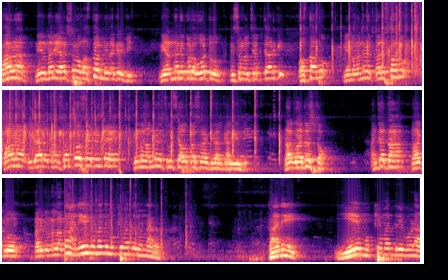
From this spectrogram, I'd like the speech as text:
కావున నేను మళ్ళీ ఎలక్షన్లో వస్తాను మీ దగ్గరికి. మీ అందరినీ కూడా ఓటు విషయంలో చెప్పడానికి వస్తాము. మిమ్మల్ని కలుస్తాము. కావున ఇవాళ నాకు సంతోషం ఏంటంటే మిమ్మల్ని అందరినీ చూసే అవకాశం నాకు ఇవాళ కలిగింది. నాకు అదృష్టం. అంచేత నాకు మరి మిమ్మల్ని అనేక మంది ముఖ్యమంత్రులు ఉన్నారు. కానీ ఏ ముఖ్యమంత్రి కూడా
